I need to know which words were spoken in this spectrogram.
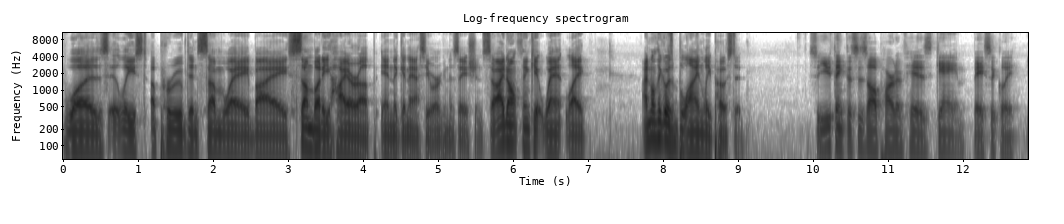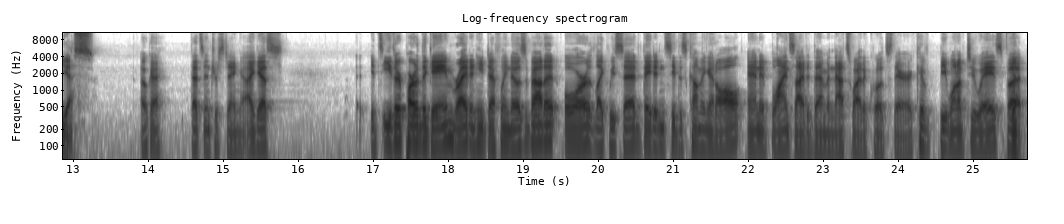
was at least approved in some way by somebody higher up in the Ganassi organization. So I don't think it went like, I don't think it was blindly posted. So you think this is all part of his game, basically? Yes. Okay, that's interesting. I guess it's either part of the game, right? And he definitely knows about it, or like we said, they didn't see this coming at all, and it blindsided them, and that's why the quote's there. It could be one of two ways, but Yeah.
